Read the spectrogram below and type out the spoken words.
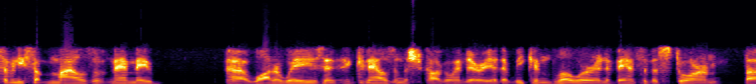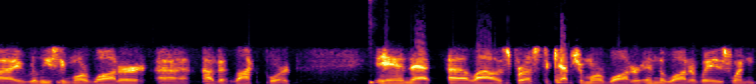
70 something miles of man-made uh, waterways and, and canals in the Chicagoland area that we can lower in advance of a storm by releasing more water uh, out at Lockport. And that uh, allows for us to capture more water in the waterways when,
